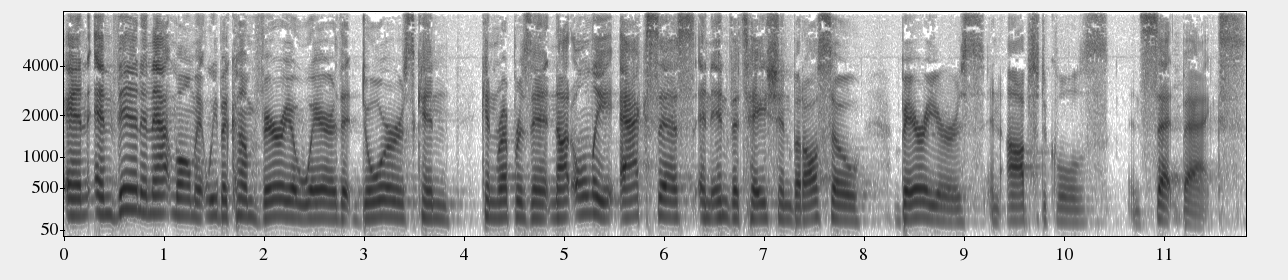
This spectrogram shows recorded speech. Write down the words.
And, and then in that moment, we become very aware that doors can, can represent not only access and invitation, but also barriers and obstacles and setbacks.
